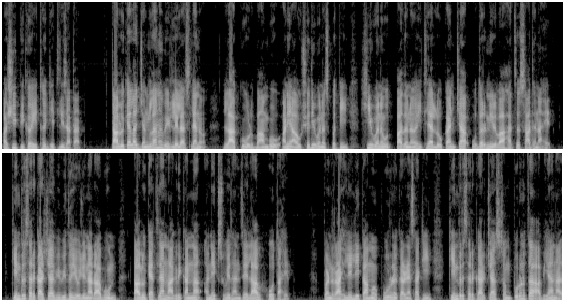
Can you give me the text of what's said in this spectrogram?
अशी पिकं इथं घेतली जातात. तालुक्याला जंगलानं वेढलेलं असल्यानं लाकूड बांबू आणि औषधी वनस्पती ही वन उत्पादनं इथल्या लोकांच्या उदरनिर्वाहाचं साधन आहेत. केंद्र सरकारच्या विविध योजना राबवून तालुक्यातल्या नागरिकांना अनेक सुविधांचे लाभ होत आहेत. पण राहिलेली कामं पूर्ण करण्यासाठी केंद्र सरकारच्या संपूर्णता अभियानात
